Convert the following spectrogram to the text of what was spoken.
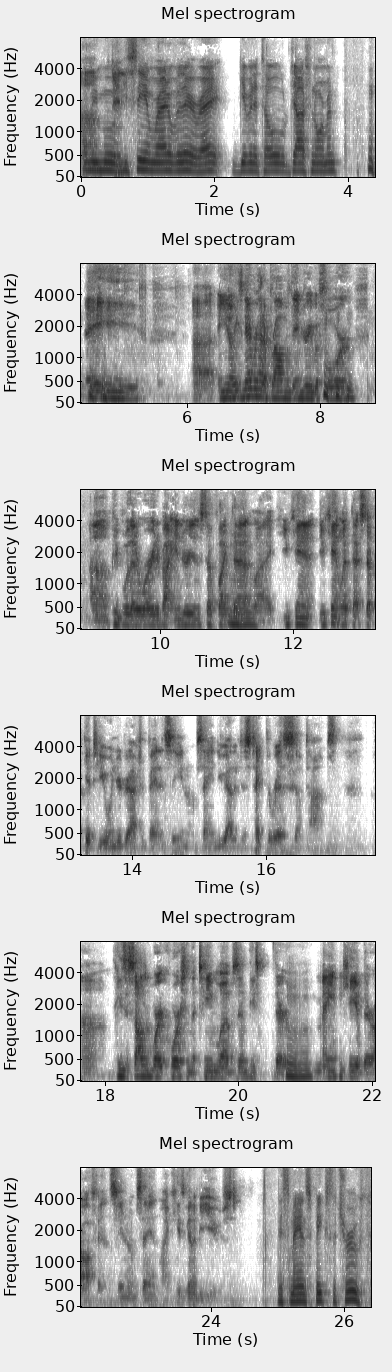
Let me Um, move. and- you see him right over there, right? Giving it to old Josh Norman. hey, uh, you know he's never had a problem with injury before. uh, people that are worried about injuries and stuff like that, Mhm. like you can't you can't let that stuff get to you when you're drafting fantasy. You know what I'm saying? You got to just take the risk sometimes. Um, he's a solid workhorse, and the team loves him. He's their Mhm. main key of their offense. You know what I'm saying? Like he's going to be used. This man speaks the truth.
